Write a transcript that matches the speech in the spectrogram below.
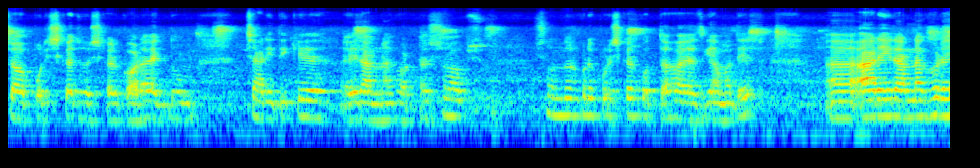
সব পরিষ্কার ঝরিষ্কার করা, একদম চারিদিকে এই রান্নাঘরটা সব সুন্দর করে পরিষ্কার করতে হয় আজকে আমাদের। আর এই রান্নাঘরে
